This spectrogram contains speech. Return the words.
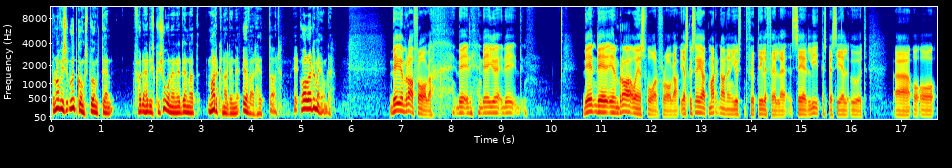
på något vis utgångspunkten för den här diskussionen är den att marknaden är överhettad. Håller du med om det? Det är ju en bra fråga. Det, det är ju... Det, det, det, är en bra och en svår fråga. Jag skulle säga att marknaden just för tillfället ser lite speciell ut. Uh, och, och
